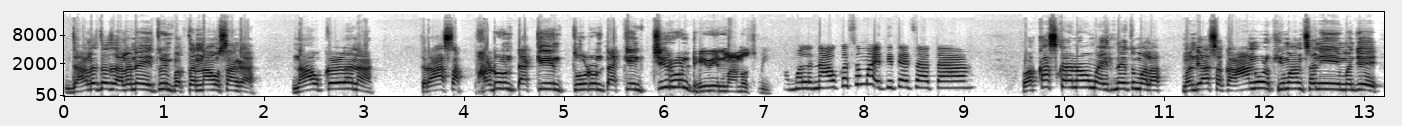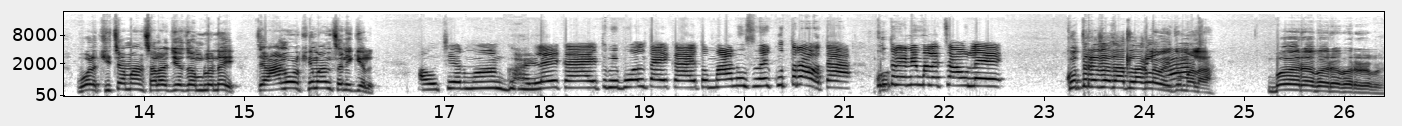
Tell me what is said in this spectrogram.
झालं तर झालं नाही. तुम्ही फक्त नाव सांगा. नाव कळलं ना. तर असा फाडून टाकीन तोडून टाकीन चिरून ठेवीन माणूस मी. मला नाव कसं माहिती त्याचं आता? वा कस काय नाव माहीत नाही तुम्हाला? म्हणजे असं का अनोळखी माणसानी म्हणजे ओळखीच्या माणसाला जे जमलं नाही ते अनोळखी माणसानी केलं? अहो चेअरमन घडलंय काय? तुम्ही बोलताय काय? तो माणूस नाही कुत्रा होता. कुत्र्याने मला चावलंय. कुत्र्याचा दात लागला बाई तुम्हाला. बरं बरं बरं बरं.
